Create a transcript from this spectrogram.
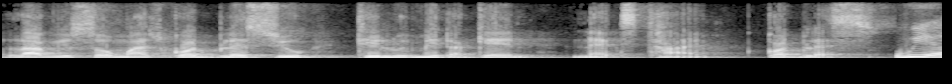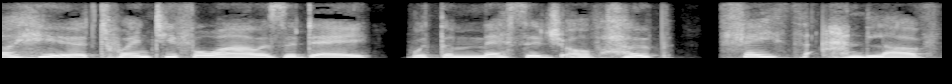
I love you so much. God bless you till we meet again next time. God bless. We are here 24 hours a day with the message of hope, faith, and love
